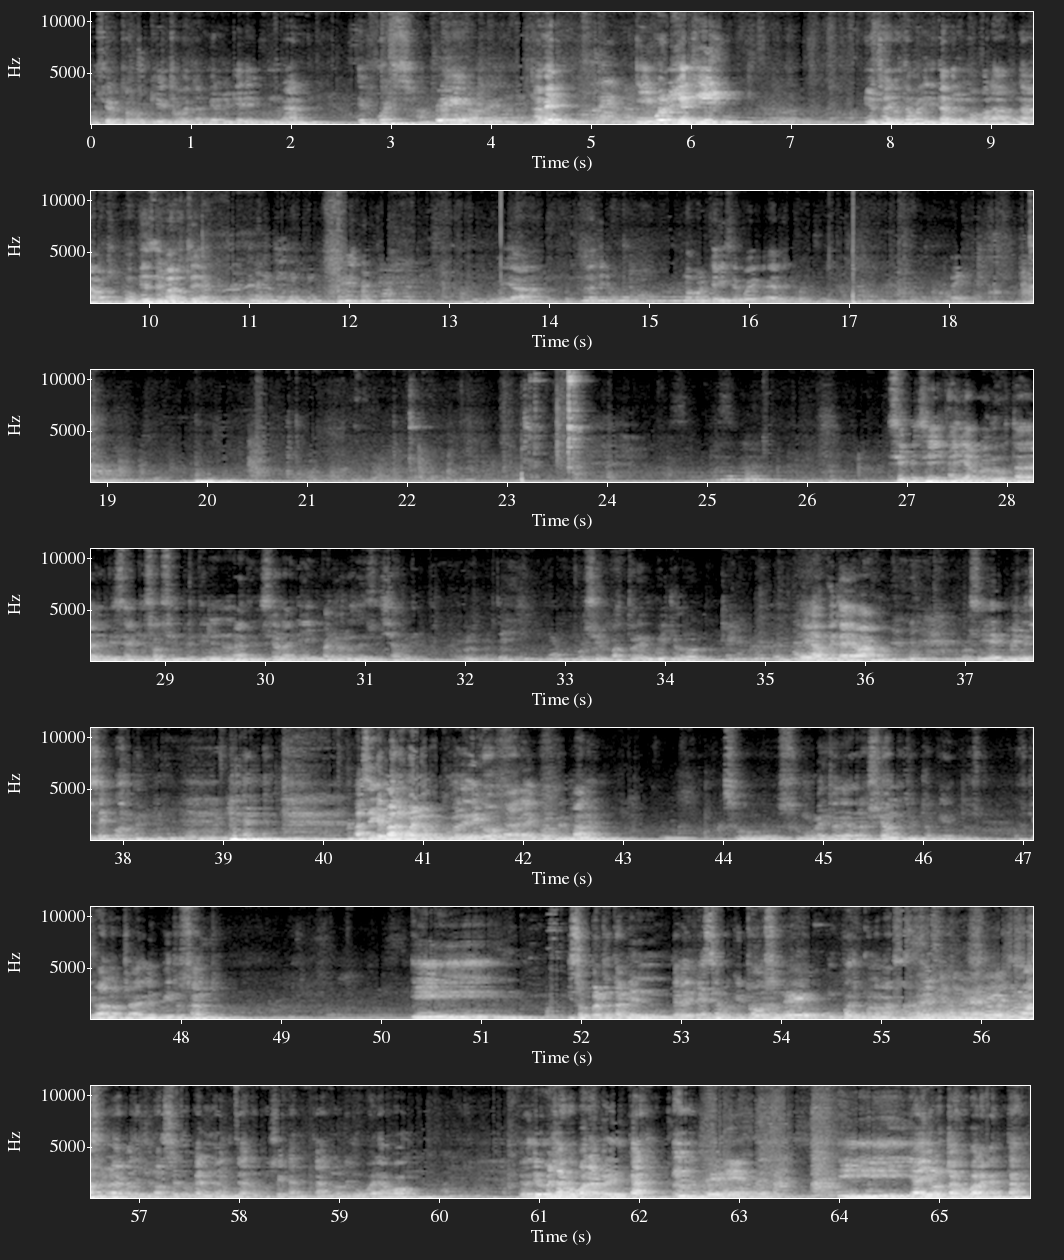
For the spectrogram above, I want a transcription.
¿No es cierto? Porque esto también requiere un gran esfuerzo. Amén. Y bueno, y aquí yo traigo esta varita, pero no para nada, no piense mal usted. ¿eh? Voy a. No, porque ahí se puede caer después. Sí, sí, hay algo que me gusta de la iglesia que son siempre tienen una atención, aquí hay pañuelos desechables. Por si el pastor es muy llorón. Hay agua ahí abajo, por si viene seco. Así que hermano, bueno, como le digo, agradezco a los hermanos su, su momento de adoración, ¿cierto? que nos llevaron a través del Espíritu Santo. Y, y son parte también de la iglesia, porque todos somos un cuerpo nomás. Algunos hacen una cosa, yo no sé tocar una guitarra, no sé cantar, no tengo buena voz. Pero Dios me trajo para predicar. Y, y a ellos los trajo para cantar.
